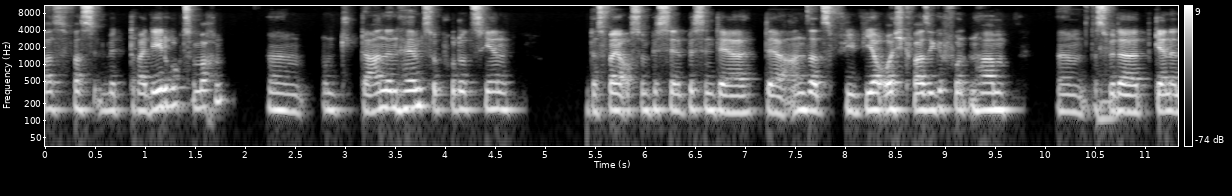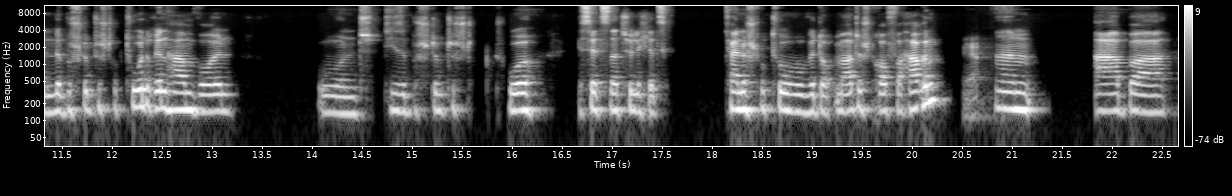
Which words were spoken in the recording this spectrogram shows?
was, was mit 3D-Druck zu machen ähm, und da einen Helm zu produzieren. Das war ja auch so ein bisschen, bisschen der, der Ansatz, wie wir euch quasi gefunden haben, ähm, dass mhm. wir da gerne eine bestimmte Struktur drin haben wollen. Und diese bestimmte Struktur ist jetzt natürlich jetzt keine Struktur, wo wir dogmatisch drauf verharren. Ja. Ähm, aber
